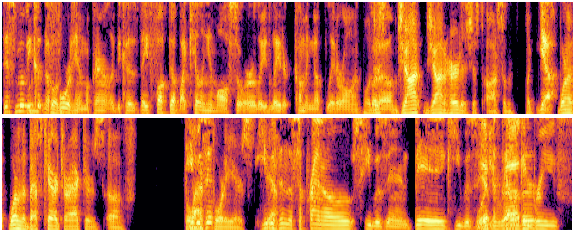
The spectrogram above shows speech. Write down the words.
this movie Well, couldn't well- afford him apparently because they fucked up by killing him off so early. Later, coming up later on. Well, but just um, John John Heard is just awesome. Like yeah, one of one of the best character actors of the He was last in- forty years. he Yeah. was in The Sopranos. He was in Big. He was Would in You Pelican Rather? Brief.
